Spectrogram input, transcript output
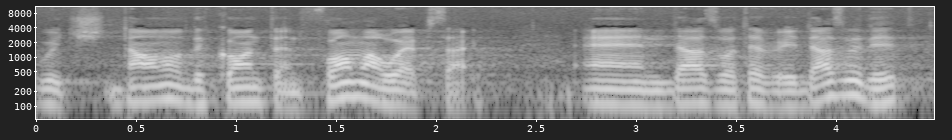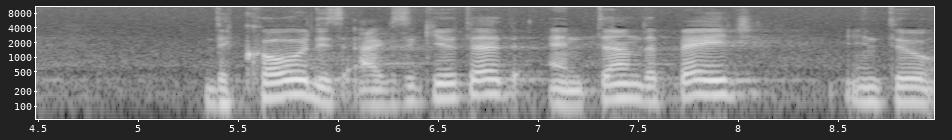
which download the content from our website and does whatever it does with it, the code is executed and turn the page into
